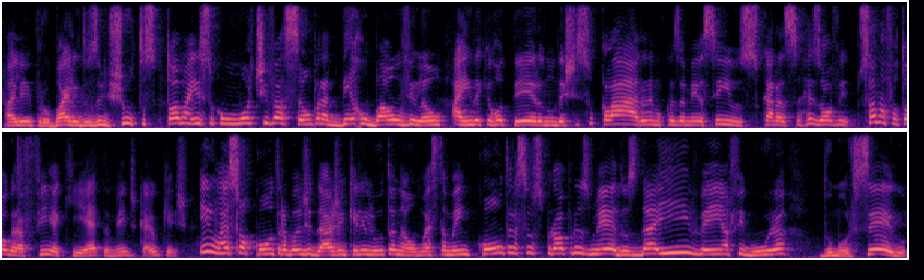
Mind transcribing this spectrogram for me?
ali pro baile dos enxutos, toma isso como motivação para derrubar o vilão, ainda que o roteiro não deixe isso claro, né? Uma coisa meio assim, os caras resolvem só na fotografia, que é também de cair o queixo. E não é só contra a bandidagem que ele luta, não, mas também contra seus próprios medos. Daí vem a figura do morcego.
